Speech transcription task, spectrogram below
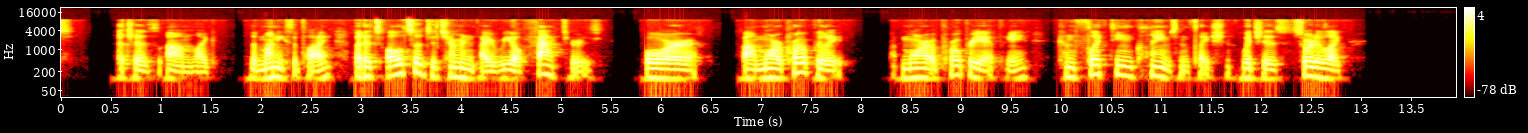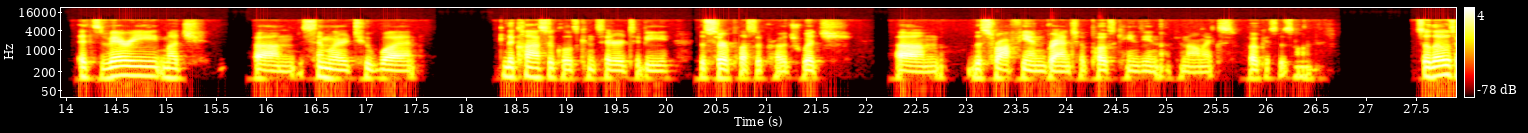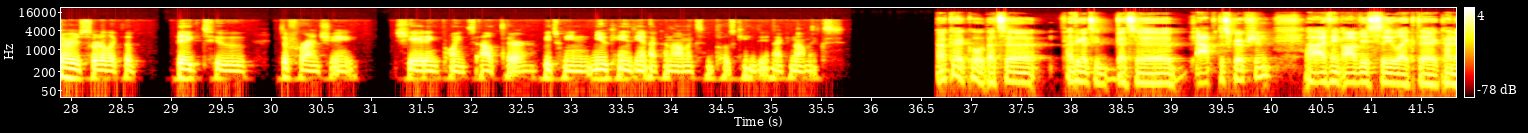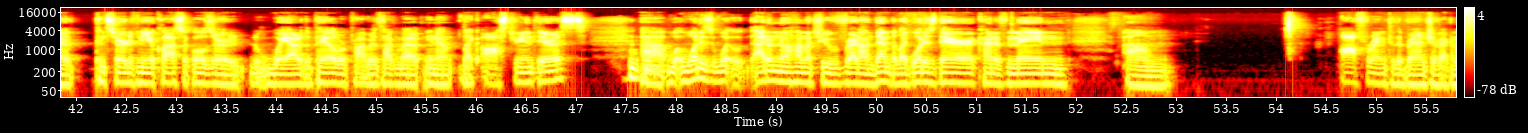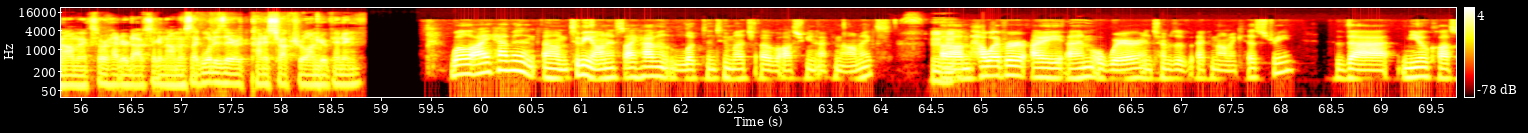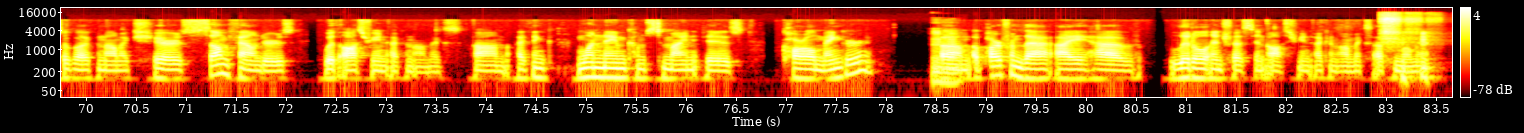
such as um, like the money supply, but it's also determined by real factors, or um, more appropriately, more appropriately, conflicting claims inflation, which is sort of like it's very much um, similar to what the classicals consider to be the surplus approach, which um, the Sraffian branch of post Keynesian economics focuses on. So, those are sort of like the big two differentiating points out there between new Keynesian economics and post Keynesian economics. Okay, cool. That's a I think that's a that's a apt description. Uh, I think obviously like the kind of conservative neoclassicals are way out of the pale. We're probably talking about you know like Austrian theorists. Mm-hmm. Uh, what, what is what I don't know how much you've read on them, but like what is their kind of main um, offering to the branch of economics or heterodox economics? Like what is their kind of structural underpinning? Well, I haven't, um, to be honest, I haven't looked into much of Austrian economics. Mm-hmm. Um, however, I am aware in terms of economic history that neoclassical economics shares some founders with Austrian economics. Um, I think one name comes to mind is Carl Menger. Mm-hmm. Um, apart from that, I have little interest in Austrian economics at the moment.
